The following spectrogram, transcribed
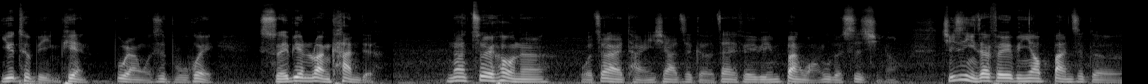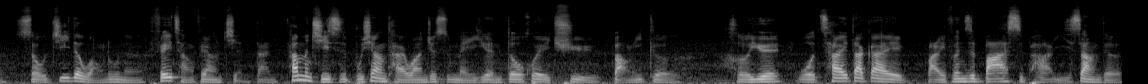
YouTube 影片。不然我是不会随便乱看的。那最后呢，我再来谈一下这个在菲律宾办网络的事情啊。其实你在菲律宾要办这个手机的网络呢，非常非常简单。他们其实不像台湾，就是每一个人都会去绑一个合约。我猜大概百分之八十趴以上的。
